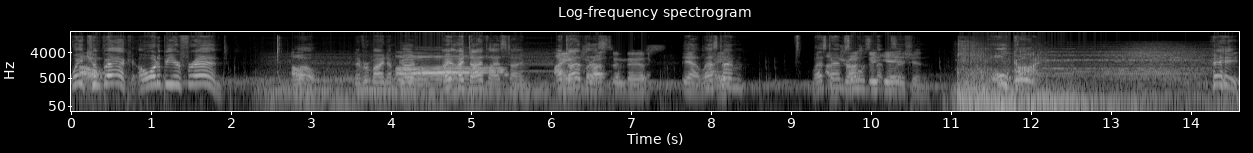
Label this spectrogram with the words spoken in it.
Wait, come Oh. back. I want to be your friend. Oh, Oh, never mind. I'm good. I, I died last time. I, I died last. trusting this. Yeah, last I- time. Last time someone was in that it. position. Oh God. Hey,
